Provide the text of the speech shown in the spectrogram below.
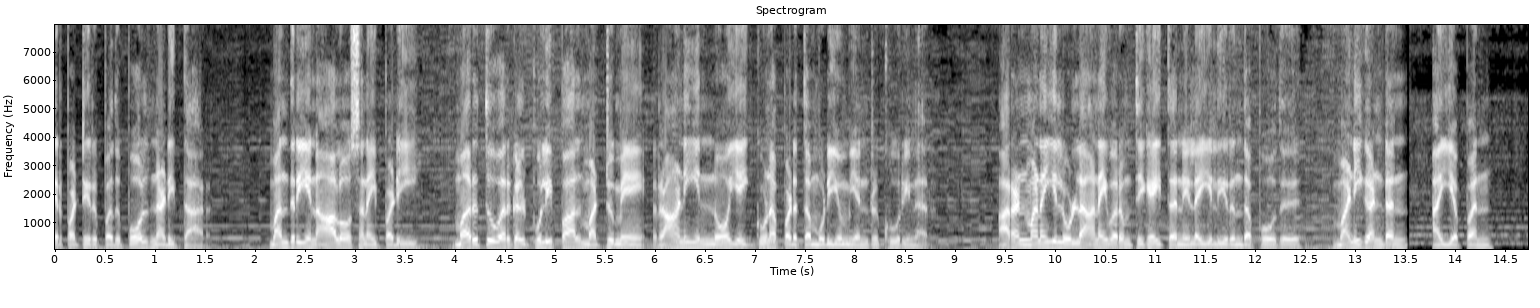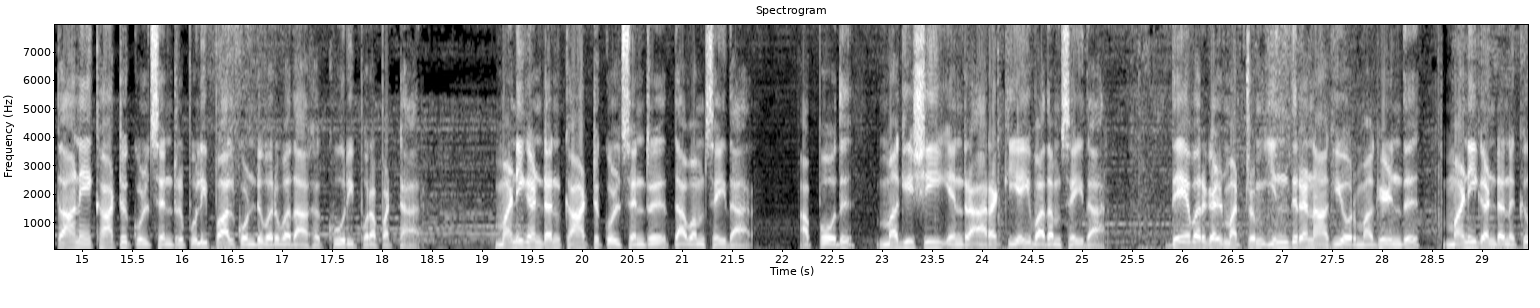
ஏற்பட்டிருப்பது போல் நடித்தார். மந்திரியின் ஆலோசனைப்படி மருத்துவர்கள் புலிப்பால் மட்டுமே ராணியின் நோயை குணப்படுத்த முடியும் என்று கூறினர். அரண்மனையில் உள்ள அனைவரும் திகைத்த நிலையில் இருந்தபோது மணிகண்டன் ஐயப்பன் தானே காட்டுக்குள் சென்று புலிப்பால் கொண்டு வருவதாக கூறி புறப்பட்டார். மணிகண்டன் காட்டுக்குள் சென்று தவம் செய்தார். அப்போது மகிஷி என்ற அரக்கியை வதம் செய்தார். தேவர்கள் மற்றும் இந்திரன் ஆகியோர் மகிழ்ந்து மணிகண்டனுக்கு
